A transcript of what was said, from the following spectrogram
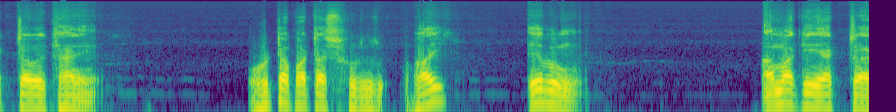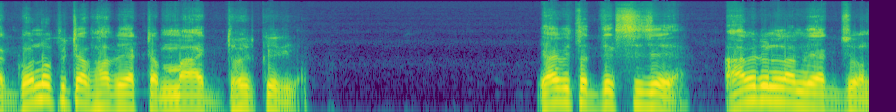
একটা ওইখানে হুটাপাটা শুরু হয় এবং আমাকে একটা গণপিটা ভাবে একটা মাছ ধর করি। এর ভিতর দেখছি যে আমিরুল নামে একজন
